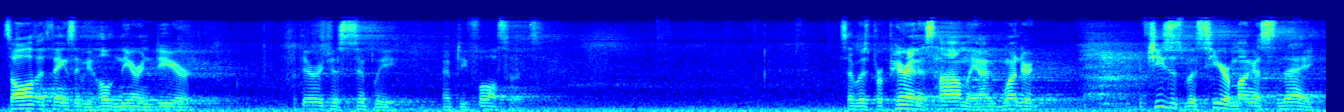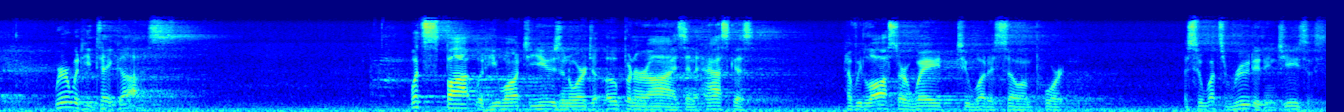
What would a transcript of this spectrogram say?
It's all the things that we hold near and dear, but they're just simply empty falsehoods. As I was preparing this homily, I wondered Jesus was here among us today, where would he take us? What spot would he want to use in order to open our eyes and ask us, have we lost our way to what is so important? As to what's rooted in Jesus?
